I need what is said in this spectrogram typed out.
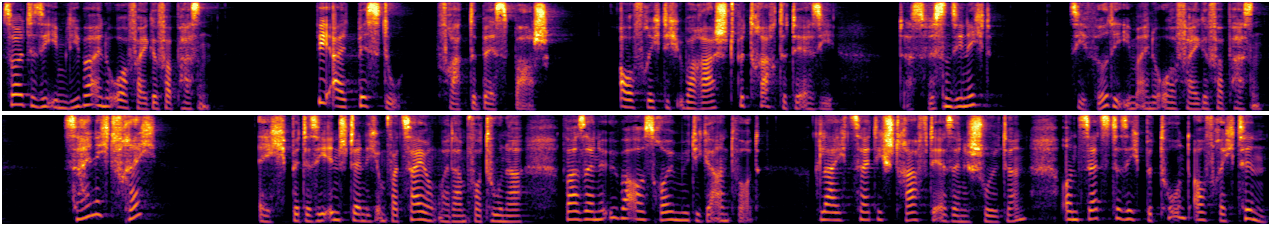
sollte sie ihm lieber eine Ohrfeige verpassen. Wie alt bist du? fragte Bess barsch. Aufrichtig überrascht betrachtete er sie. Das wissen Sie nicht? Sie würde ihm eine Ohrfeige verpassen. Sei nicht frech! Ich bitte Sie inständig um Verzeihung, Madame Fortuna, war seine überaus reumütige Antwort. Gleichzeitig straffte er seine Schultern und setzte sich betont aufrecht hin,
